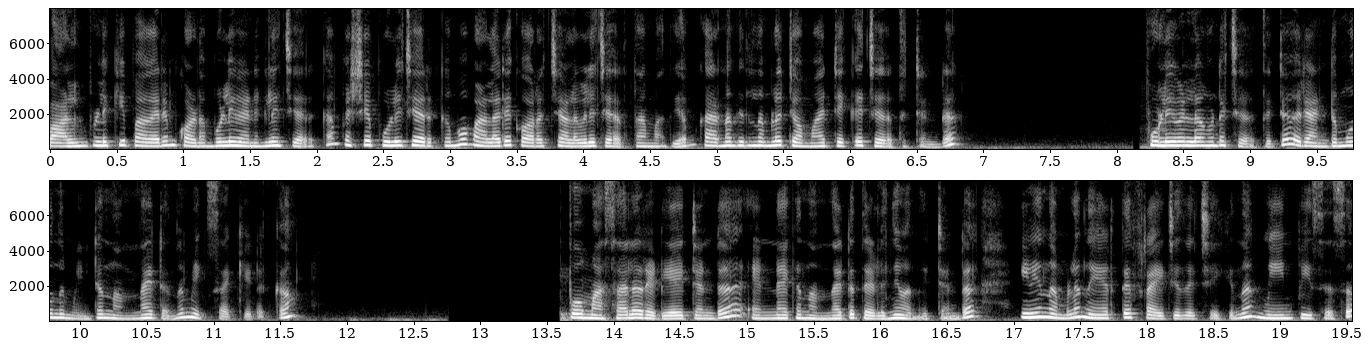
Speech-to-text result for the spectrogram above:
വാളൻപുളിക്ക് പകരം കുടംപുളി വേണമെങ്കിലും ചേർക്കാം. പക്ഷേ പുളി ചേർക്കുമ്പോൾ വളരെ കുറച്ച് അളവിൽ ചേർത്താൽ മതിയാവും. കാരണം ഇതിൽ നമ്മൾ ടൊമാറ്റോ ഒക്കെ ചേർത്തിട്ടുണ്ട്. പുളിവെള്ളം കൊണ്ട് ചേർത്തിട്ട് രണ്ട് മൂന്ന് മിനിറ്റ് നന്നായിട്ടൊന്ന് മിക്സാക്കി എടുക്കാം. ഇപ്പോൾ മസാല റെഡി ആയിട്ടുണ്ട്. എണ്ണയൊക്കെ നന്നായിട്ട് തെളിഞ്ഞ് വന്നിട്ടുണ്ട്. ഇനി നമ്മൾ നേരത്തെ ഫ്രൈ ചെയ്ത് വെച്ചിരിക്കുന്ന മീൻ പീസസ്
